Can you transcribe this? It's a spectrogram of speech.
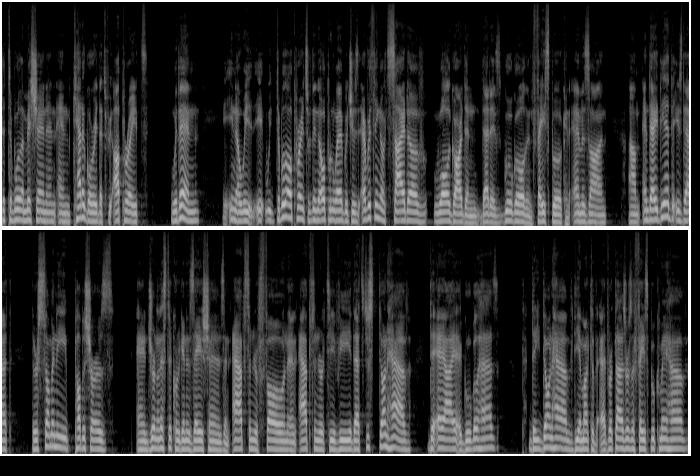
the Taboola mission and, and category that we operate within. You know, we, it, we Taboola operates within the open web, which is everything outside of walled garden. That is Google and Facebook and Amazon. Um, and the idea is that there's so many publishers and journalistic organizations and apps on your phone and apps on your TV that just don't have the AI that Google has. They don't have the amount of advertisers that Facebook may have.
